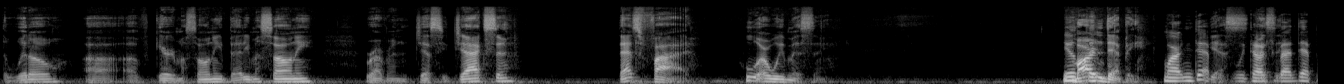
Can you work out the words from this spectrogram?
the widow uh, of Gary Massoni, Betty Massoni, Reverend Jesse Jackson. That's five. Who are we missing? You'll Martin think- Deppe. Martin Deppe. Yes, we talked about Deppe.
